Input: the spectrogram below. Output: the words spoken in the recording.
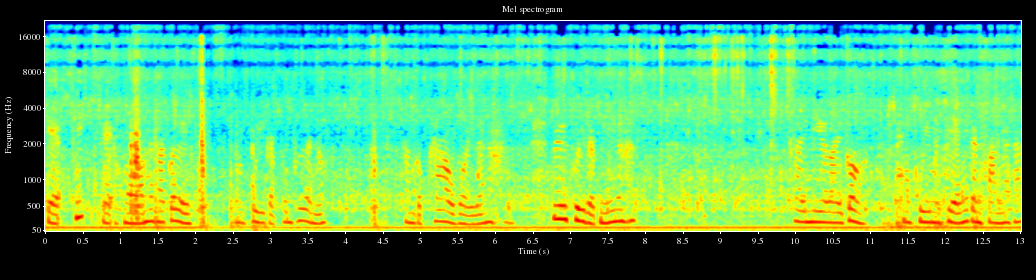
แกะพริกแกะหอมนะคะ ก็เลยมาคุยกับเพื่อนๆเนาะทำกับข้าวบ่อยแล้วนะคะไม่ได้คุยแบบนี้นะคะใครมีอะไรก็มาคุยมาแชร์ให้กันฟังนะคะ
